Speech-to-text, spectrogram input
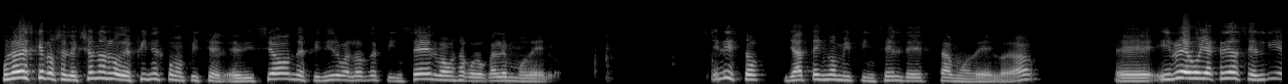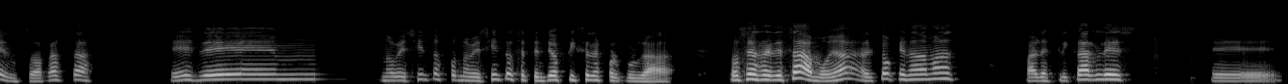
Una vez que lo seleccionas, lo defines como pincel. Edición, definir valor de pincel. Vamos a colocarle modelo. Y listo. Ya tengo mi pincel de esta modelo. Eh, y luego ya creas el lienzo. Acá está. Es de 900 mm, por 972 píxeles por pulgada. Entonces regresamos, ¿ya? Al toque nada más para explicarles eh,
